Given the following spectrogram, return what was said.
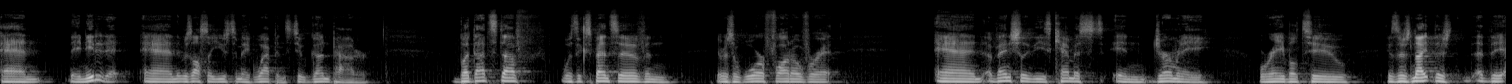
and they needed it, and it was also used to make weapons too, gunpowder. But that stuff was expensive, and there was a war fought over it. And eventually, these chemists in Germany were able to because there's night there's the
